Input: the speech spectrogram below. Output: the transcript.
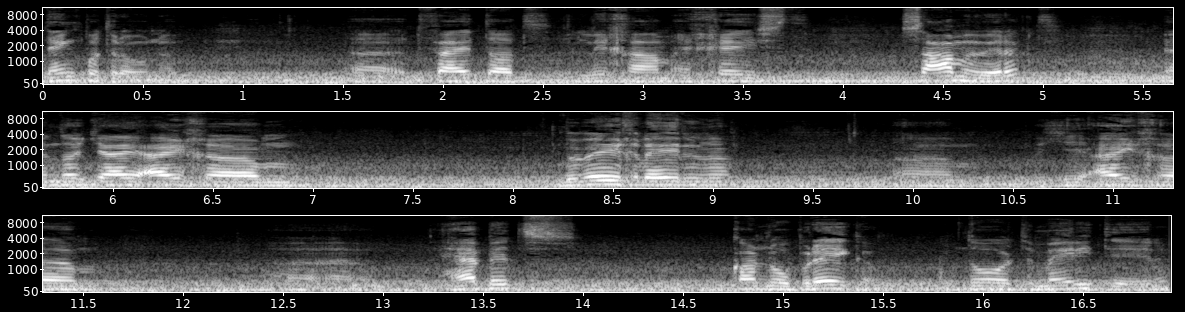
denkpatronen. Het feit dat lichaam en geest samenwerkt. En dat jij eigen um, beweegredenen, um, dat je je eigen uh, habits kan doorbreken. Door te mediteren,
